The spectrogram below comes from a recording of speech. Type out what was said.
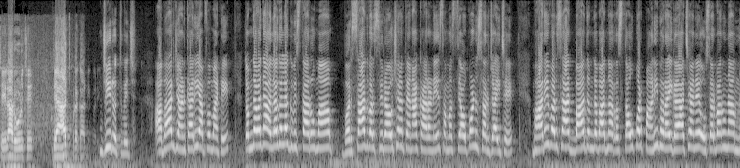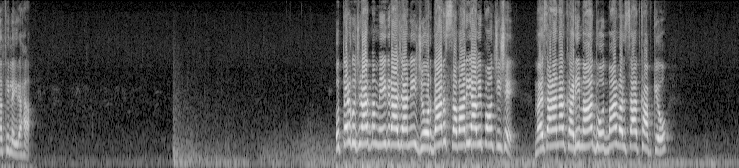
સેલા રોડ છે, ત્યાં આ જ પ્રકારની જી ઋત્વિજ, આભાર જાણકારી આપવા માટે. તો અમદાવાદના અલગ અલગ વિસ્તારોમાં વરસાદ વરસી રહ્યો છે અને તેના કારણે સમસ્યાઓ પણ સર્જાઈ છે. ભારે વરસાદ બાદ અમદાવાદના રસ્તાઓ પર પાણી ભરાઈ ગયા છે અને ઓસરવાનું નામ નથી લઈ રહ્યા. ઉત્તર ગુજરાતમાં મેઘરાજાની જોરદાર સવારી આવી પહોંચી છે. મહેસાણાના કડીમાં ધોધમાર વરસાદ ખાબક્યો.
